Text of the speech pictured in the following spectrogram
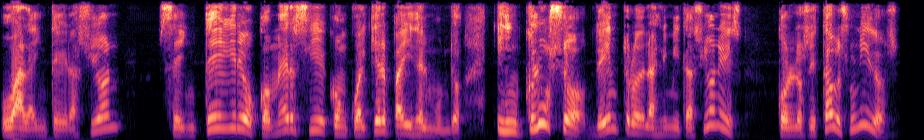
o a la integración, se integre o comercie con cualquier país del mundo, incluso dentro de las limitaciones con los Estados Unidos.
